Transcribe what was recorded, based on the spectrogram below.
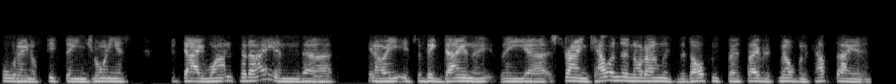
14 or 15 joining us for day one today. And, uh, you know, it's a big day in the, the uh, Australian calendar. Not only is the Dolphins' first day, but it's Melbourne Cup Day. And,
